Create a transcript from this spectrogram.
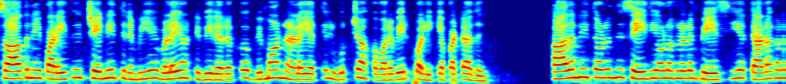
சாதனை படைத்து சென்னை திரும்பிய விளையாட்டு வீரருக்கு விமான நிலையத்தில் உற்சாக வரவேற்பு அளிக்கப்பட்டது. அதனைத் தொடர்ந்து செய்தியாளர்களிடம் பேசிய தடகள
